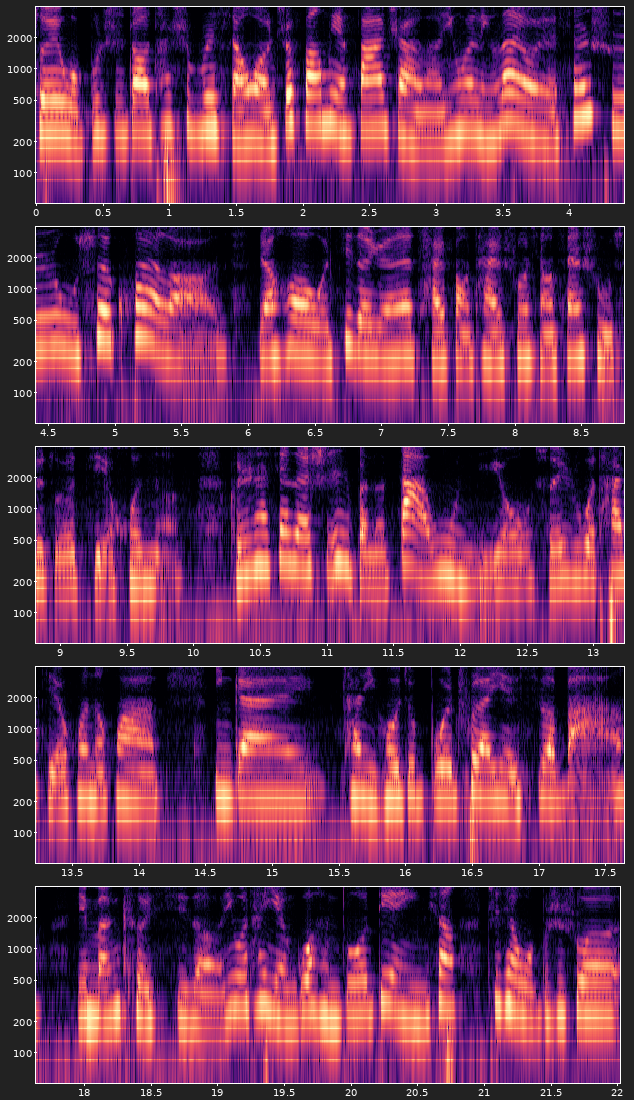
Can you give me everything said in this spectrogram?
所以我不知道他是不是想往这方面发展了，因为林濑遥也三十五岁快了。然后我记得原来采访他还说想三十五岁左右结婚呢。可是他现在是日本的大物女优，所以如果他结婚的话，应该他以后就不会出来演戏了吧？也蛮可惜的，因为他演过很多电影，像之前我不是说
